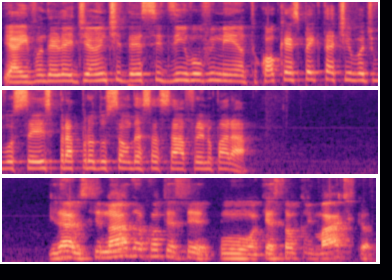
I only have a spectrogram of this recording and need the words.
E aí, Vanderlei, diante desse desenvolvimento, qual é a expectativa de vocês para a produção dessa safra aí no Pará? Guilherme, se nada acontecer com a questão climática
